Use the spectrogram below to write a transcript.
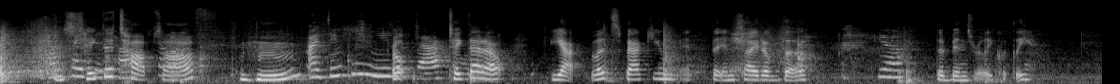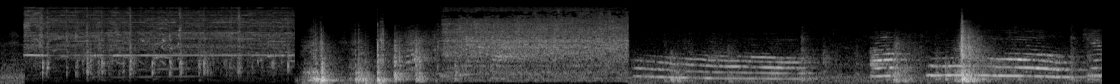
Let's take the tops off. Mm-hmm. I think we need a Oh, vacuum. take that out. Yeah, let's vacuum the inside of the, Yeah. the bins really quickly. Oh, a pool. Be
